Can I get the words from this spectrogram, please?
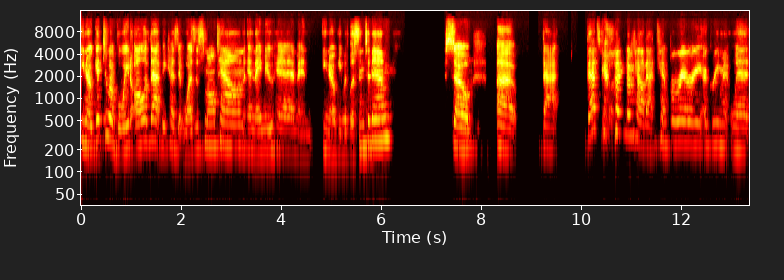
you know, get to avoid all of that because it was a small town and they knew him and, you know, he would listen to them. So uh, that that's kind of how that temporary agreement went.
